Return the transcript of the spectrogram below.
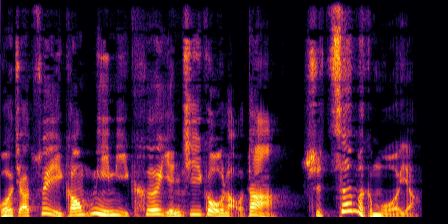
国家最高秘密科研机构老大是这么个模样？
